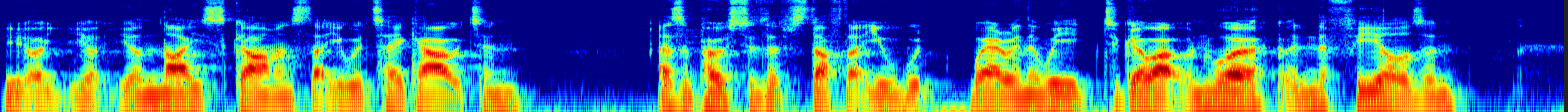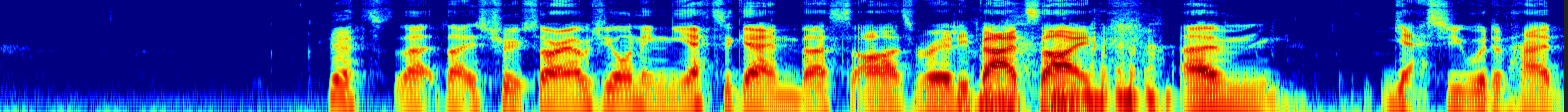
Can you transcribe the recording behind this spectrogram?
your, your your nice garments that you would take out, and as opposed to the stuff that you would wear in the week to go out and work in the fields and Yes, that that is true. Sorry, I was yawning yet again. That's oh, that's a really bad sign. um, yes, you would have had.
